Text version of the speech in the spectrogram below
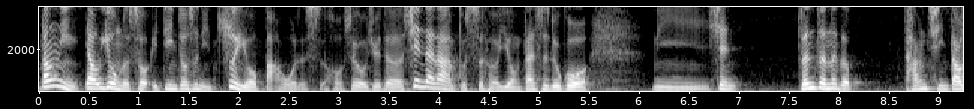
当你要用的时候，一定都是你最有把握的时候。所以我觉得现在当然不适合用，但是如果你现真正那个行情到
